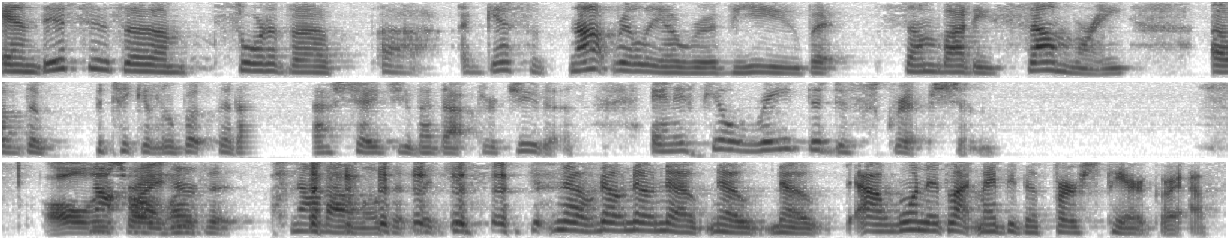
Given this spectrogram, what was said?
and this is a sort of a, uh, I guess not really a review, but somebody's summary of the particular book that I showed you by Dr. Judith. And if you'll read the description, all this not right all here, of it, not all of it, but just no, no, no, no, no, no. I wanted like maybe the first paragraph.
